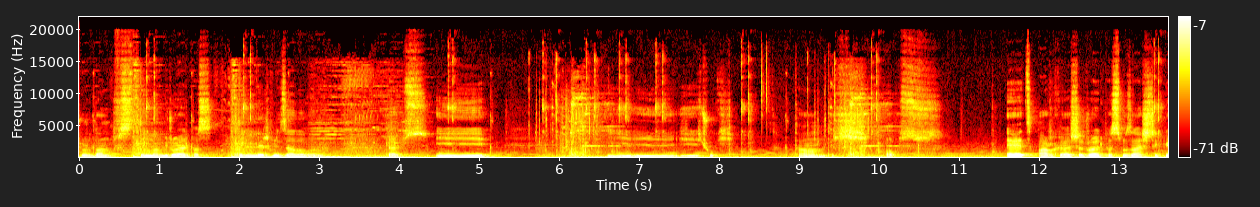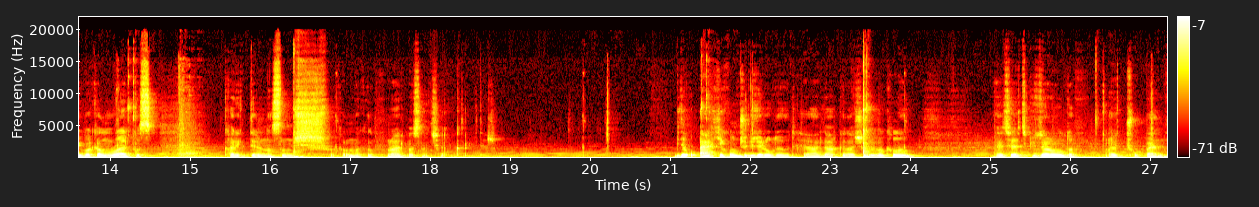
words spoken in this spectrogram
Şuradan fıstığımdan bir Royal Pass. Ödüllerimizi alalım. Laps. İyi iyi. İyi iyi iyi çok iyi. Tamamdır. Ops. Evet arkadaşlar Royal Pass'ımızı açtık. Bir bakalım Royal Pass karakteri nasılmış. Bakalım bakalım. Royal Pass aç ya, karakter. Bir de bu erkek olunca güzel oluyor herhalde arkadaşlar. Bir bakalım. Evet evet güzel oldu. Evet çok beğendim.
